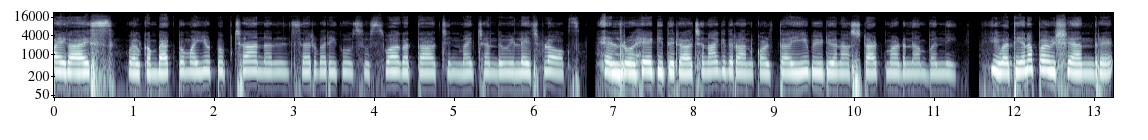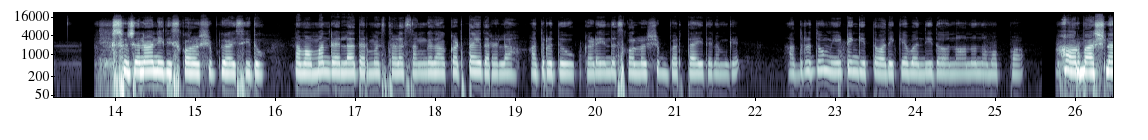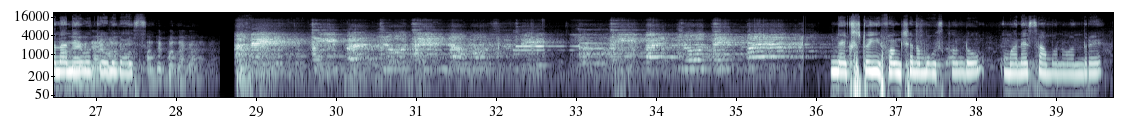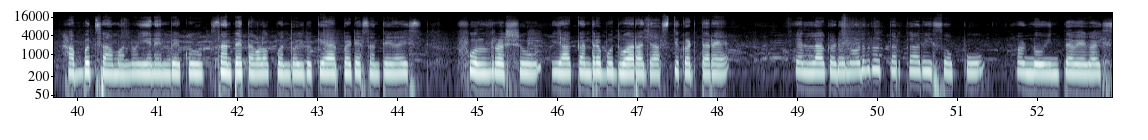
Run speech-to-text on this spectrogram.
Hi guys welcome back to my YouTube channel ಸರ್ವರಿಗೂ ಸುಸ್ವಾಗತ. Chinmay Chandu village blogs ಎಲ್ಲರೂ ಹೇಗಿದ್ದೀರಾ? ಚೆನ್ನಾಗಿದ್ದೀರಾ ಅಂದ್ಕೊಳ್ತಾ ಈ ವಿಡಿಯೋನ ಸ್ಟಾರ್ಟ್ ಮಾಡೋಣ ಬನ್ನಿ. ಇವತ್ತೇನಪ್ಪ ವಿಷಯ ಅಂದರೆ ಸುಜನಾ ನಿಧಿ ಸ್ಕಾಲರ್ಶಿಪ್ ಗಾಯ್ಸ್ ಇದು. ನಮ್ಮ ಅಮ್ಮಂದ್ರೆಲ್ಲ ಧರ್ಮಸ್ಥಳ ಸಂಘದ ಕಟ್ತಾ ಇದ್ದಾರಲ್ಲ ಅದರದ್ದು ಕಡೆಯಿಂದ ಸ್ಕಾಲರ್ಶಿಪ್ ಬರ್ತಾ ಇದೆ ನಮಗೆ. ಅದರದ್ದು ಮೀಟಿಂಗ್ ಇತ್ತು ಅದಕ್ಕೆ ಬಂದಿದ್ದು ನಾನು ನಮ್ಮಪ್ಪ. ಅವ್ರ ಭಾಷಣನ ನೀವು ಕೇಳಿ ಗಾಯ್ಸ್ ನೆಕ್ಸ್ಟು ಈ ಫಂಕ್ಷನ್ ಮುಗಿಸ್ಕೊಂಡು ಮನೆ ಸಾಮಾನು ಅಂದರೆ ಹಬ್ಬದ ಸಾಮಾನು ಏನೇನು ಬೇಕು ಸಂತೆ ತಗೊಳಕ್ಕೆ ಬಂದು ಇದು ಕೆ ಆರ್ ಪೇಟೆ ಸಂತೆ ಗೈಸ್ ಫುಲ್ ರಶ್ಶು ಯಾಕಂದರೆ ಬುಧವಾರ ಜಾಸ್ತಿ ಕಟ್ತಾರೆ. ಎಲ್ಲ ಕಡೆ ನೋಡಿದ್ರು ತರಕಾರಿ, ಸೊಪ್ಪು, ಹಣ್ಣು ಇಂಥವೇ ಗೈಸ್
